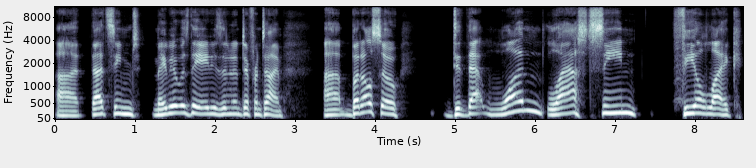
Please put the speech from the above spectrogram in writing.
uh that seemed maybe it was the 80s in a different time. Uh but also did that one last scene feel like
